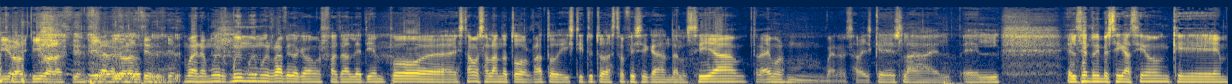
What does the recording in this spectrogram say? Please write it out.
Viva, viva la ciencia. Viva la viva la ciencia. ciencia. Bueno, muy, muy, muy, muy rápido que vamos fatal de tiempo. Eh, estamos hablando todo el rato de Instituto de Astrofísica de Andalucía. Traemos, mm, bueno, sabéis que es la, el, el- el centro de investigación que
